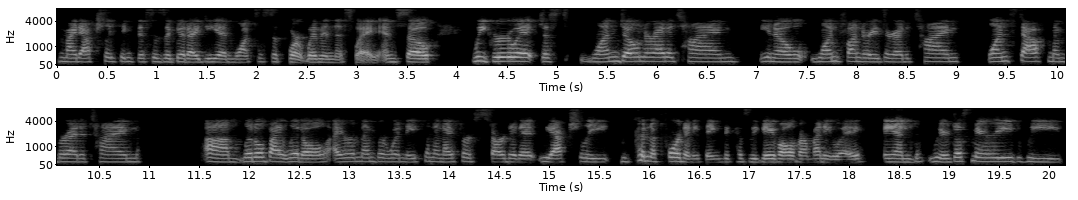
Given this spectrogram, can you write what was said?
might actually think this is a good idea and want to support women this way. And so we grew it just one donor at a time you know one fundraiser at a time one staff member at a time um, little by little i remember when nathan and i first started it we actually we couldn't afford anything because we gave all of our money away and we were just married we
